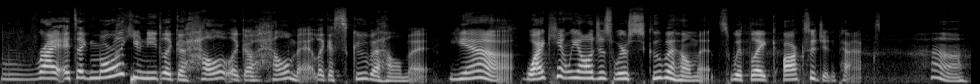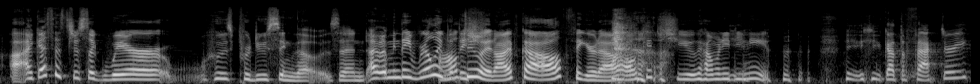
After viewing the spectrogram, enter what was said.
Right. It's like more like you need like a hel like a helmet, like a scuba helmet. Yeah. Why can't we all just wear scuba helmets with like oxygen packs? Huh. I I guess it's just like where who's producing those, and I I mean they really. I'll they do sh- it. I've got. I'll figure it out. I'll get you. How many do you need? You you got the factory?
